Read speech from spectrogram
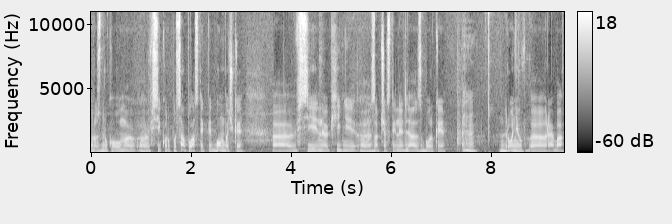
роздруковуємо е, всі корпуса, пластик під бомбочки, е, всі необхідні е, запчастини для зборки дронів, е, реба.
